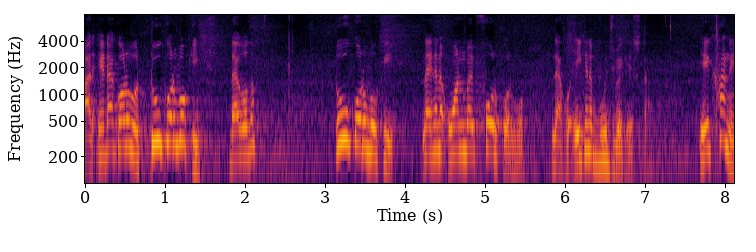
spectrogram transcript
আর এটা করব টু করব কি? দেখো তো টু করব কি? না, এখানে ওয়ান বাই ফোর করব। দেখো, এইখানে বুঝবে কেসটা এখানে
